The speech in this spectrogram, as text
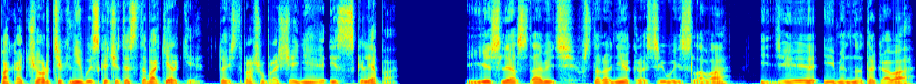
пока чертик не выскочит из табакерки, то есть, прошу прощения, из склепа. Если оставить в стороне красивые слова, идея именно такова.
